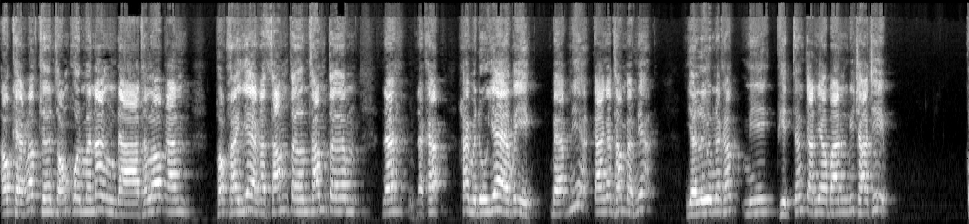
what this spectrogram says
เอาแขกรับเชิญสองคนมานั่งด่าทะเลาะกันพอใครแยกก็ซ้ำเติม ซ้ำเติมนะนะครับ ให้มาดูแย่ไปอีกแบบเนี้ยการกระทำแบบเนี้ย อย่าลืมนะครับ มีผิดทั้งจรรยาบรรณวิชาชีพก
